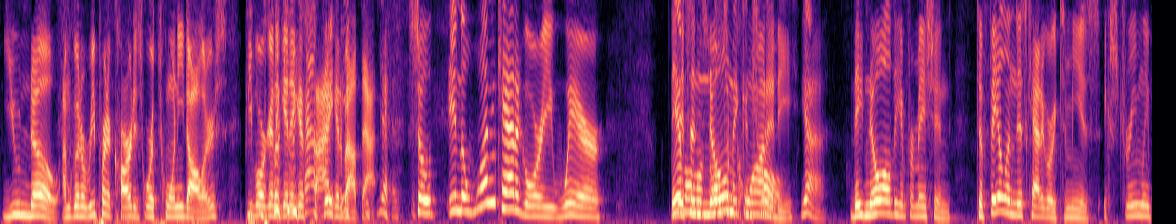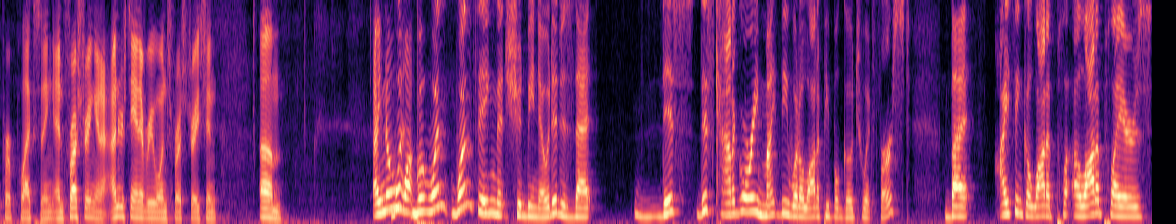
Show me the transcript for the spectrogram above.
You know, I'm going to reprint a card. It's worth twenty dollars. People are going to get excited about that. Yes. So in the one category where They have it's a known ultimate control. quantity, Yeah. they know all the information. To fail in this category to me is extremely perplexing and frustrating, and I understand everyone's frustration. Um, I know What, what, but one one thing that should be noted is that this this category might be what a lot of people go to at first, but I think a lot of pl- a lot of players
